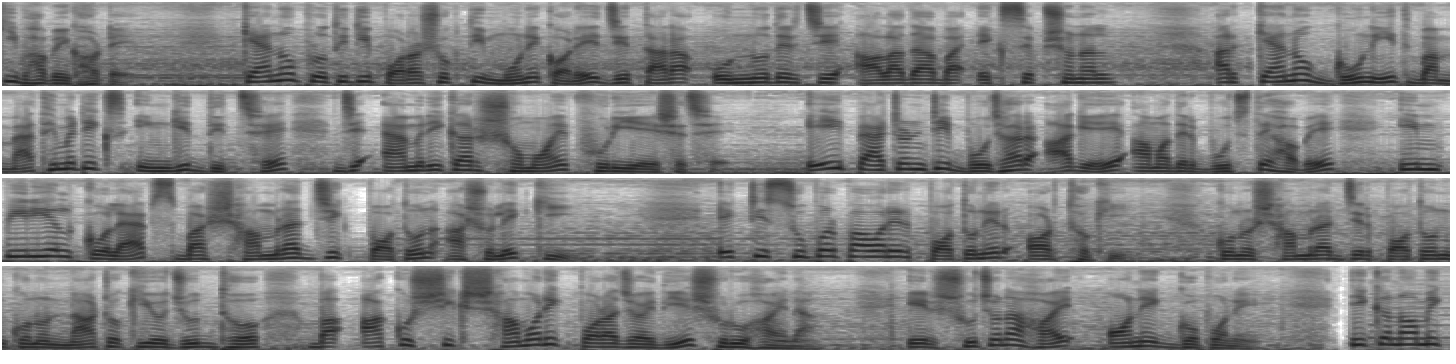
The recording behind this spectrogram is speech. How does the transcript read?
কীভাবে ঘটে। কেন প্রতিটি পরাশক্তি মনে করে যে তারা অন্যদের চেয়ে আলাদা বা এক্সেপশনাল আর কেন গণিত বা ম্যাথমেটিক্স ইঙ্গিত দিচ্ছে যে আমেরিকার সময় ফুরিয়ে এসেছে? এই প্যাটার্নটি বোঝার আগে আমাদের বুঝতে হবে ইম্পিরিয়াল কোল্যাপস বা সাম্রাজ্যিক পতন আসলে কি? একটি সুপার পাওয়ারের পতনের অর্থ কী? কোনো সাম্রাজ্যের পতন, কোনো নাটকীয় যুদ্ধ বা আকস্মিক সামরিক পরাজয় দিয়ে শুরু হয় না। এর সূচনা হয় অনেক গোপনে ইকোনমিক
